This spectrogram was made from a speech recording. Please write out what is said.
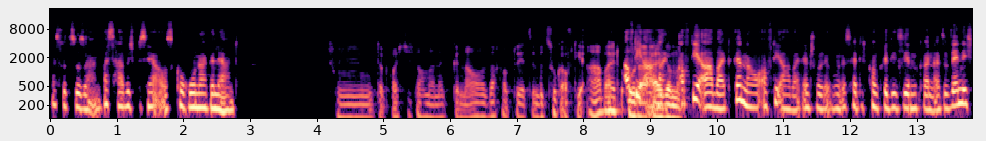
Was würdest du sagen? Was habe ich bisher aus Corona gelernt? Hm, da bräuchte ich noch mal eine genaue Sache, ob du jetzt in Bezug auf die Arbeit auf oder die Arbeit, allgemein. Auf die Arbeit, genau, auf die Arbeit. Entschuldigung, das hätte ich konkretisieren können. Also wenn ich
